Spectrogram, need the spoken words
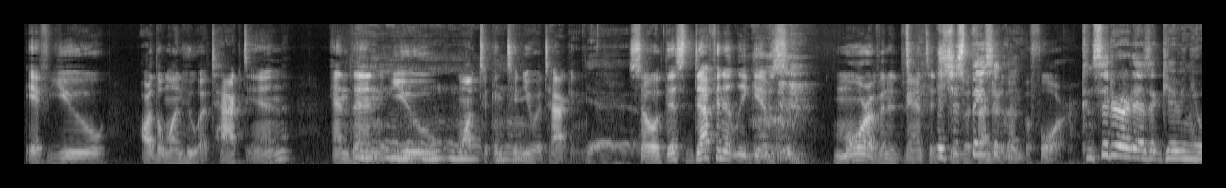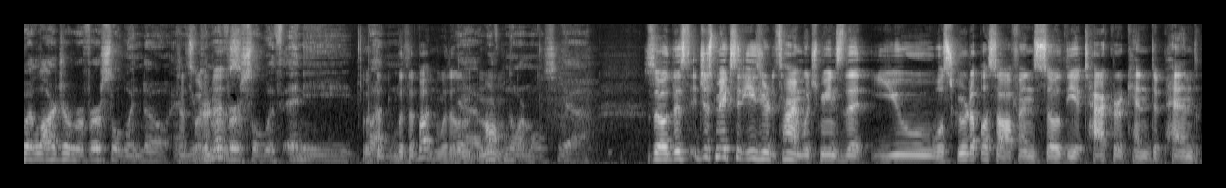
if you are the one who attacked in and then mm-hmm, you want to continue attacking. Mm-hmm, Yeah, yeah. So this definitely gives more of an advantage It's to the defender than before. Consider it as it giving you a larger reversal window, and That's you what can it is. reversal with any With a, button. with a button, with a yeah, normal. with normals. Yeah. So this it just makes it easier to time, which means that you will screw it up less often, so the attacker can depend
